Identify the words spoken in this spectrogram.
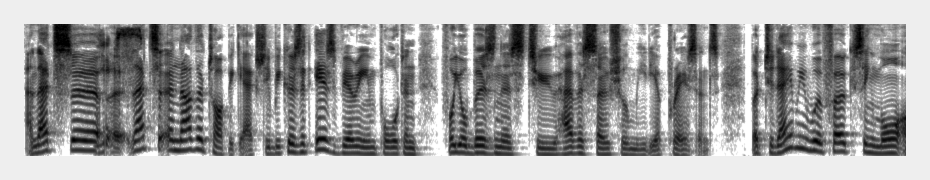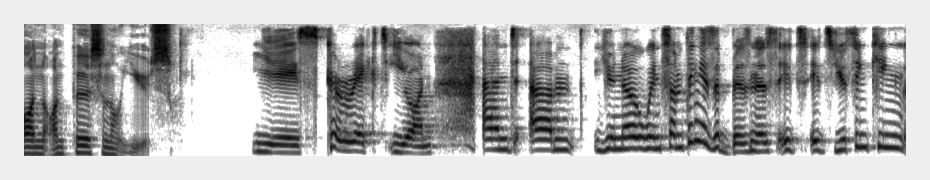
And that's, uh, yes. uh, that's another topic actually, because it is very important for your business to have a social media presence. But today we were focusing more on, on personal use. Yes, correct, Eon. And um, you know, when something is a business, it's it's you're thinking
